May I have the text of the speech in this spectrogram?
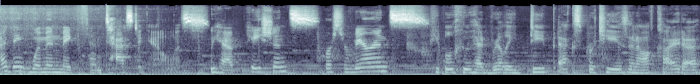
I think women make fantastic analysts. We have patience, perseverance. People who had really deep expertise in Al Qaeda,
